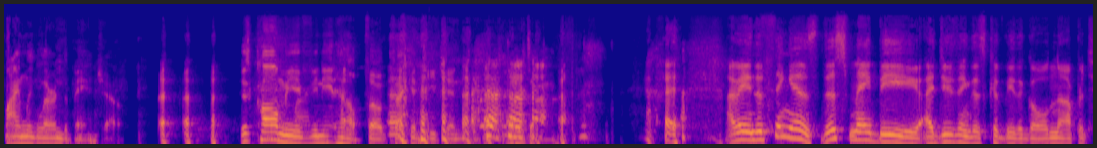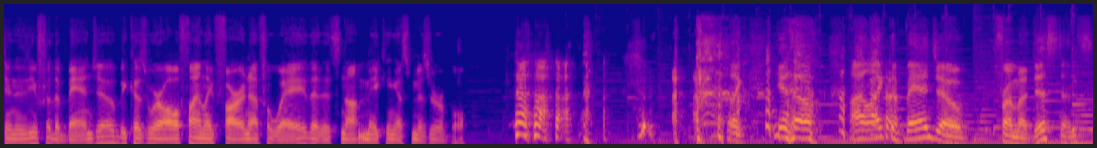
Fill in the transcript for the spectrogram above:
finally learn the banjo. Just call me if you need help, folks. I can teach in no time. I mean, the thing is, this may be, I do think this could be the golden opportunity for the banjo because we're all finally far enough away that it's not making us miserable. like, you know, I like the banjo from a distance,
